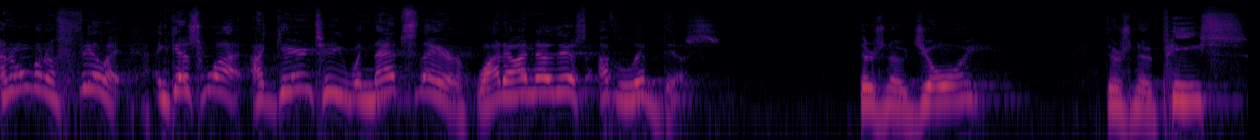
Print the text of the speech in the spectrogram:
And I'm going to feel it. And guess what? I guarantee you, when that's there, why do I know this? I've lived this. There's no joy, there's no peace.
